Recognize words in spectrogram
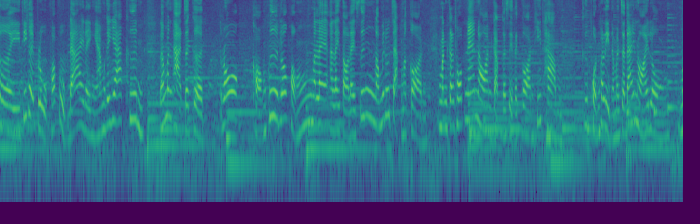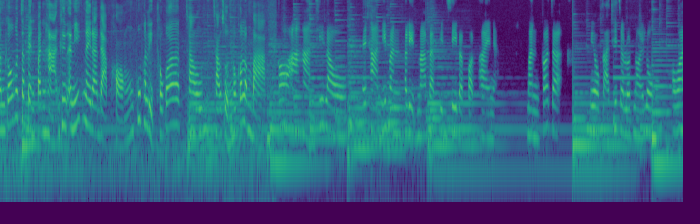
เคยที่เคยปลูกเพราะปลูกได้อะไรเงี้ยมันก็ยากขึ้น แล้วมันอาจจะเกิดโรคของพืชโรคของแมลงอะไรต่ออะไร ซึ่งเราไม่รู้จักมาก่อน มันกระทบแน่นอนกับเกษตรกรที่ทำคือผลผลิตอะมันจะได้น้อยลง มันก็จะเป็นปัญหาคืออันนี้ในระดับของผู้ผลิตเขาก็ชาวชาวสวนเขาก็ลำบาก ก็อาหารที่เราได้ทานที่มันผลิตมาแบบอินทรีย์แบบปลอดภัยเนี่ยมันก็จะ มีโอกาสที่จะลดน้อยลง เพราะว่า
